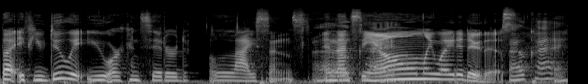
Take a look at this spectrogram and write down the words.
But if you do it, you are considered licensed, and that's the only way to do this. Okay.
